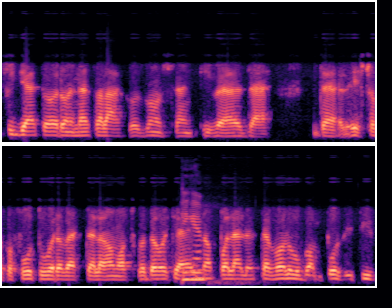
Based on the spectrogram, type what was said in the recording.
figyelt arra, hogy ne találkozzon senkivel, de de és csak a fotóra vette le a maszkot, de hogyha Igen. egy nappal előtte valóban pozitív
